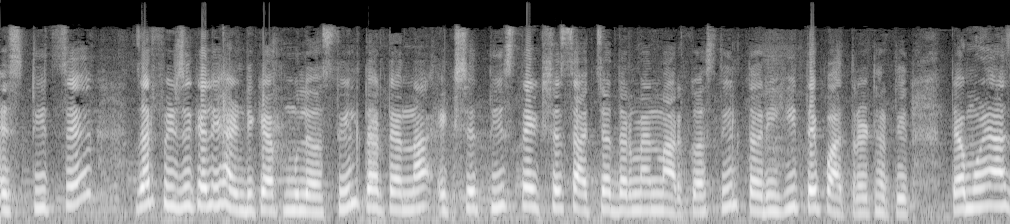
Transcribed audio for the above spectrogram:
S टीचे जर फिजिकली हँडिकॅप मुलं असतील तर त्यांना एकशे तीस ते एकशे सातच्या दरम्यान मार्क असतील तरीही ते पात्र ठरतील. त्यामुळे आज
